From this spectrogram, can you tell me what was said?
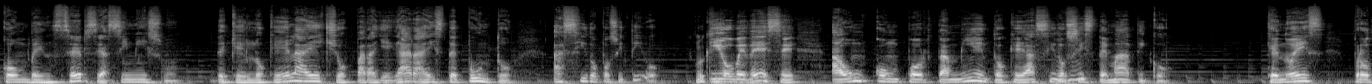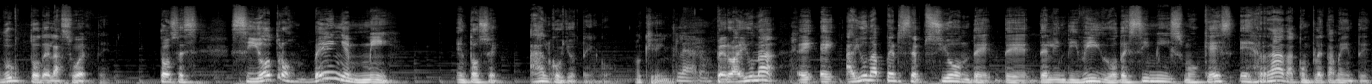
convencerse a sí mismo de que lo que él ha hecho para llegar a este punto ha sido positivo Y obedece a un comportamiento que ha sido sistemático, que no es producto de la suerte. Entonces, si otros ven en mí, entonces algo yo tengo. Ok. Claro. Pero hay una, eh, eh, hay una percepción de- de- del individuo, de sí mismo, que es errada completamente.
